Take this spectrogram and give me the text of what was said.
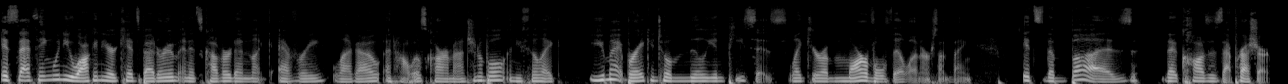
It's that thing when you walk into your kid's bedroom and it's covered in like every Lego and Hot Wheels car imaginable, and you feel like you might break into a million pieces, like you're a Marvel villain or something. It's the buzz that causes that pressure.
